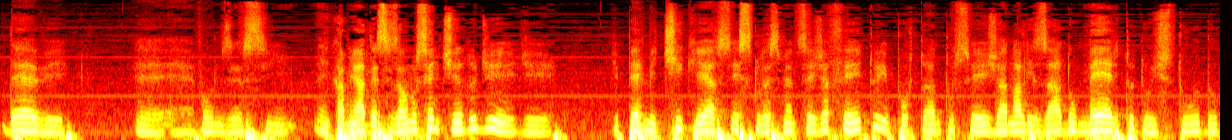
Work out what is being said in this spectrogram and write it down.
deve, é, vamos dizer assim, encaminhar a decisão no sentido de, de de permitir que esse esclarecimento seja feito e, portanto, seja analisado o mérito do estudo.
